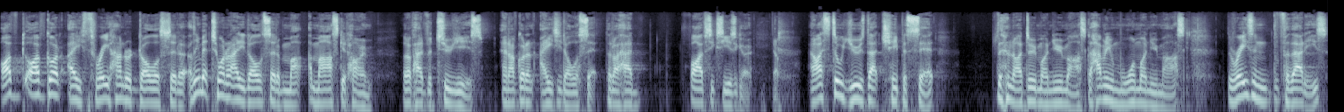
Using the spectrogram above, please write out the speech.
I've I've got a three hundred dollar set of I think about two hundred eighty dollars set of ma- a mask at home that I've had for two years, and I've got an eighty dollar set that I had five six years ago, yep. and I still use that cheaper set than I do my new mask. I haven't even worn my new mask. The reason for that is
